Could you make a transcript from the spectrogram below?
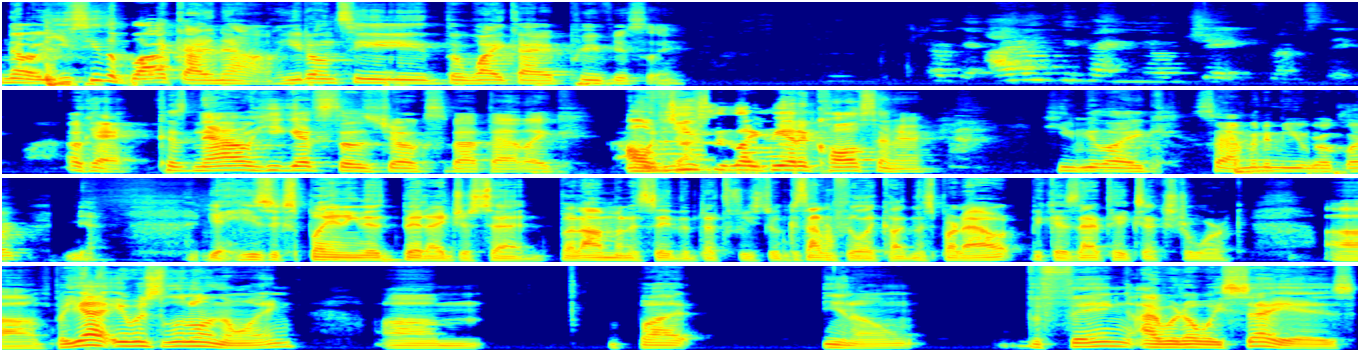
No, you see the black guy now. You don't see the white guy previously. Okay, I don't think I know Jake from State Farm. Okay, because now he gets those jokes about that. Like All when he used to like be at a call center, he'd be like, "Sorry, I'm gonna mute real quick." Yeah, yeah, he's explaining the bit I just said, but I'm gonna say that that's what he's doing because I don't feel like cutting this part out because that takes extra work. Uh, but yeah, it was a little annoying. Um, but you know, the thing I would always say is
